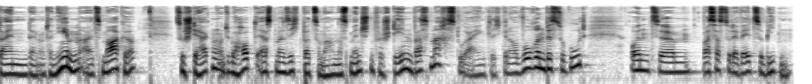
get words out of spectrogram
dein, dein Unternehmen als Marke zu stärken und überhaupt erstmal sichtbar zu machen, dass Menschen verstehen, was machst du eigentlich genau, worin bist du gut und ähm, was hast du der Welt zu bieten.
